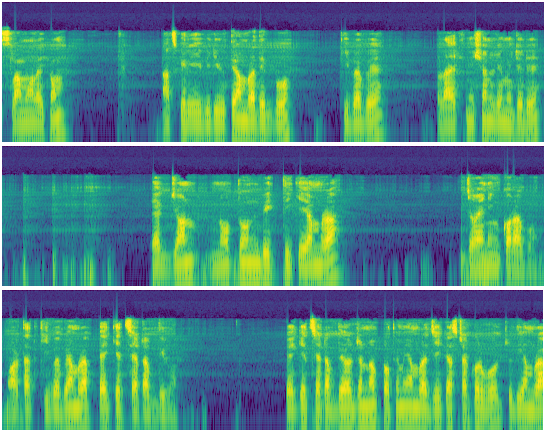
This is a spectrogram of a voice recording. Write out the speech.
আসসালামু আলাইকুম। আজকের এই ভিডিওতে আমরা দেখব কীভাবে লাইফ মিশন লিমিটেডে একজন নতুন ব্যক্তিকে আমরা জয়েনিং করাবো, অর্থাৎ কীভাবে আমরা প্যাকেজ সেট আপ দিব। প্যাকেজ সেট আপ দেওয়ার জন্য প্রথমে আমরা যে কাজটা করব, যদি আমরা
